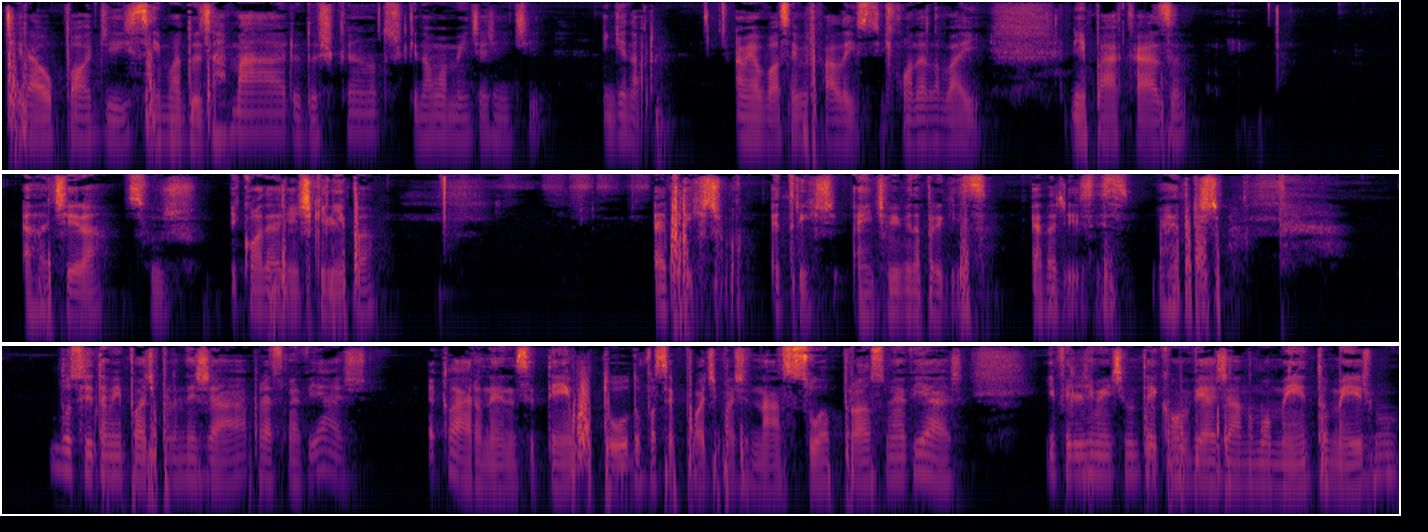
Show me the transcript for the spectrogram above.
tirar o pó de cima dos armários, dos cantos, que normalmente a gente ignora. A minha avó sempre fala isso, que quando ela vai limpar a casa, ela tira sujo. E quando é a gente que limpa, é triste, mano. É triste. A gente vive na preguiça. Ela diz isso, mas é triste. Você também pode planejar a próxima viagem. É claro, né? Nesse tempo todo você pode imaginar a sua próxima viagem. Infelizmente não tem como viajar no momento mesmo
